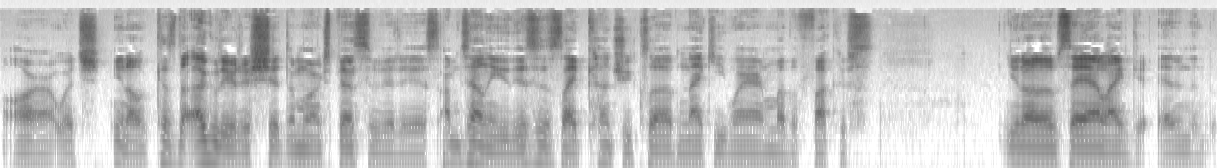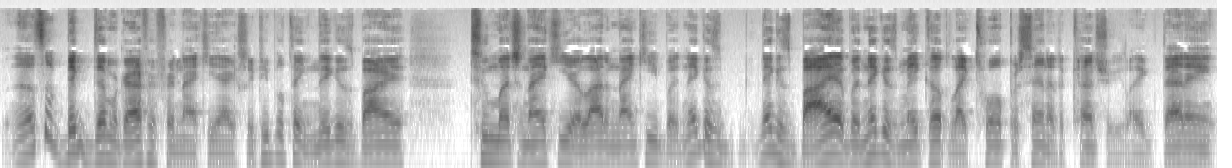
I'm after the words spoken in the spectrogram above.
Or which you know, because the uglier the shit, the more expensive it is. I'm telling you, this is like country club Nike wearing motherfuckers. You know what I'm saying? Like, and that's a big demographic for Nike. Actually, people think niggas buy too much Nike or a lot of Nike, but niggas niggas buy it, but niggas make up like 12 percent of the country. Like that ain't.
